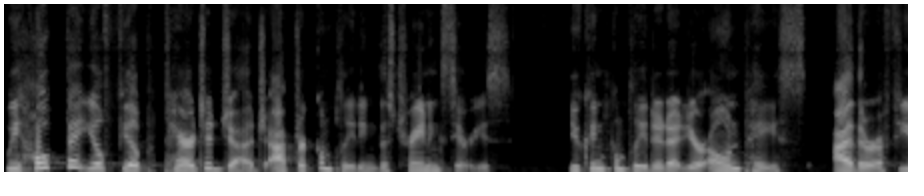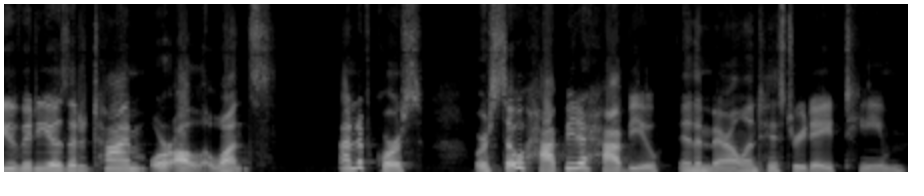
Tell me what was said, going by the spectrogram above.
We hope that you'll feel prepared to judge after completing this training series. You can complete it at your own pace, either a few videos at a time or all at once. And of course, we're so happy to have you in the Maryland History Day team.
